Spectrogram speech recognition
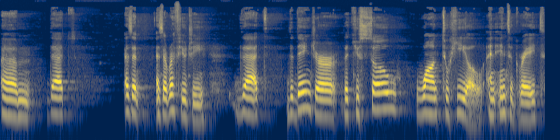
um, that as, an, as a refugee, that the danger that you so want to heal and integrate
